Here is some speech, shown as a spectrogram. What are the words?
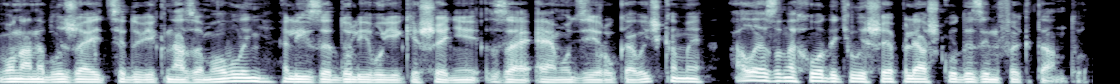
Вона наближається до вікна замовлень, лізе до лівої кишені за емодзі рукавичками, але знаходить лише пляшку дезінфектанту,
